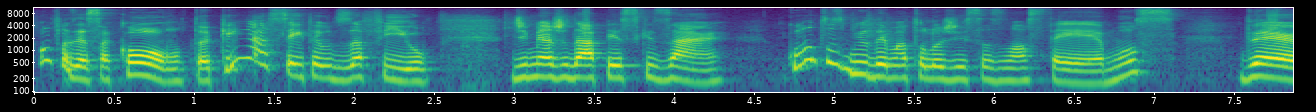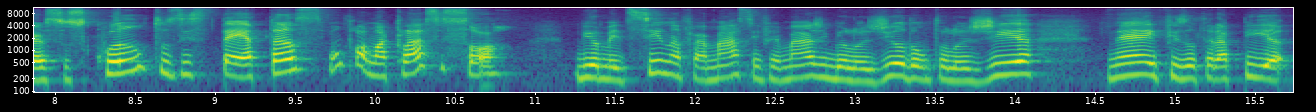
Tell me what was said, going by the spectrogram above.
Vamos fazer essa conta? Quem aceita o desafio de me ajudar a pesquisar? Quantos mil dermatologistas nós temos versus quantos estetas? Vamos falar uma classe só. Biomedicina, farmácia, enfermagem, biologia, odontologia né, e fisioterapia.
